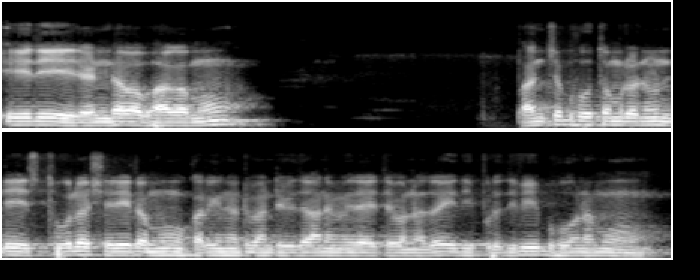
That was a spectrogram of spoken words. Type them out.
ఇది రెండవ భాగము? పంచభూతముల నుండి స్థూల శరీరము కలిగినటువంటి విధానం ఏదైతే ఉన్నదో ఇది పృథ్వీ భువనము.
